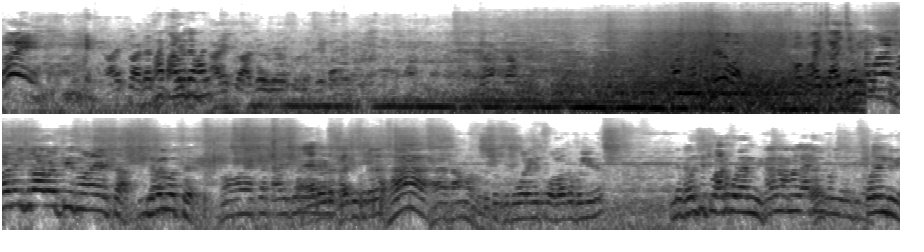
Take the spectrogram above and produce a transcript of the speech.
ভাই আরেকটু আগে ভাই চাইছে মারা সাড়ে তিনশো টাকা করে পিস মারা একটা। লেভেল করছে হ্যাঁ। আমাকে বললি না বলছি তুই আরও করে আনবি। করে আন দিবি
